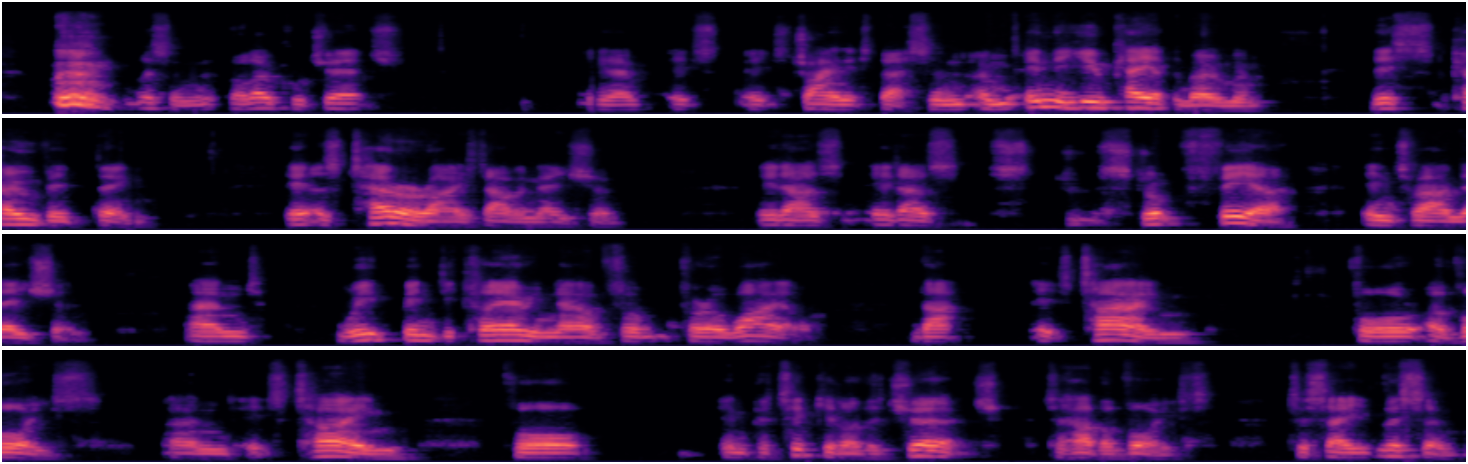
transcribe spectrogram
listen, the local church, you know, it's it's trying its best. And, and in the UK at the moment, this COVID thing, it has terrorized our nation. It has it has st- struck fear into our nation, and we've been declaring now for, for a while that it's time for a voice, and it's time for, in particular, the church to have a voice to say, listen,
